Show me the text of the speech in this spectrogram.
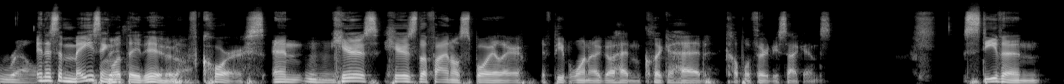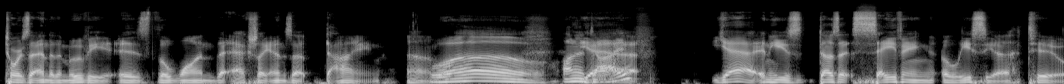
realm. and it's amazing what they do Yeah. of course and Mhm. here's here's the final spoiler if people want to go ahead and click ahead a couple 30 seconds steven towards the end of the movie is the one that actually ends up dying um, Whoa. On a Yeah. dive? Yeah and he's does it saving alicia too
